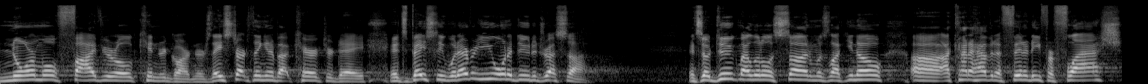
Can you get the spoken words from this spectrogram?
normal five year old kindergartners, they start thinking about Character Day, and it's basically whatever you want to do to dress up. And so Duke, my little son, was like, you know, uh, I kind of have an affinity for Flash,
